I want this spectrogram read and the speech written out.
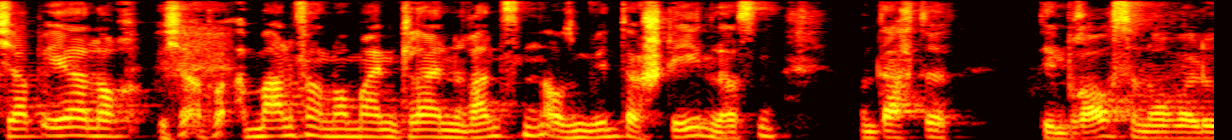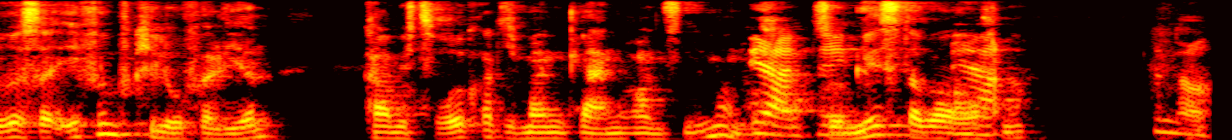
Ich habe eher noch, ich habe am Anfang noch meinen kleinen Ranzen aus dem Winter stehen lassen und dachte, den brauchst du noch, weil du wirst ja eh fünf Kilo verlieren. Kam ich zurück, hatte ich meinen kleinen Ranzen immer noch. Ja, so Mist aber ja. auch. Ne? Genau.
